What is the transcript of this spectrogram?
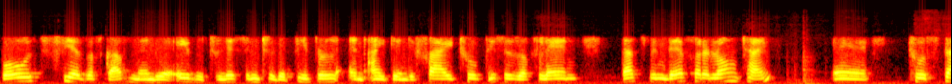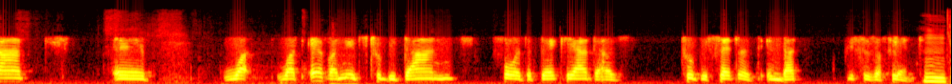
both spheres of government were able to listen to the people and identify two pieces of land that's been there for a long time uh, to start uh, what whatever needs to be done for the backyarders to be settled in that pieces of land. Mm.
